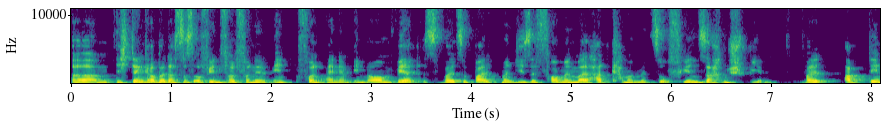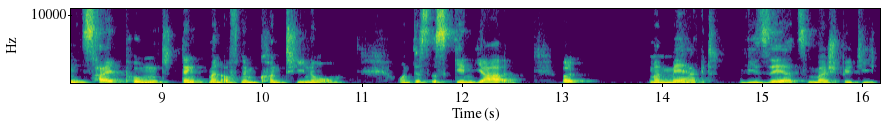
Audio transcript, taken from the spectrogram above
Ähm, ich denke aber, dass das auf jeden Fall von, dem, von einem enormen Wert ist, weil sobald man diese Formel mal hat, kann man mit so vielen Sachen spielen. Weil ab dem Zeitpunkt denkt man auf einem Kontinuum. Und das ist genial, weil man merkt, wie sehr zum Beispiel die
